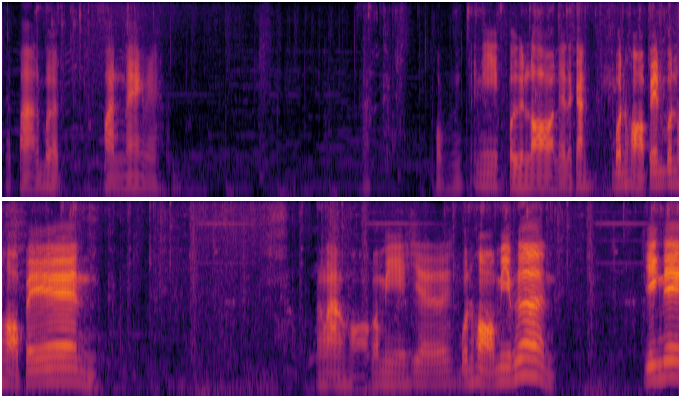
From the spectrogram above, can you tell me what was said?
แต่ปลาระเบิดควันแม่งเลยผมนี่ปืนรอก่อนเลยแล้วกัน บนหอเป็นบนหอเป็นข้างล่างหอก็มีเฮ้ยบนหอมีเพื่อน ยิงดิ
